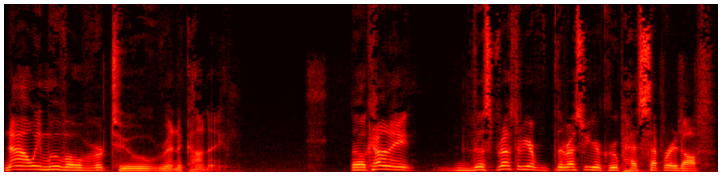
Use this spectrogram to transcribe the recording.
now we move over to Ren Akane. So Akane, this rest of your the rest of your group has separated off,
